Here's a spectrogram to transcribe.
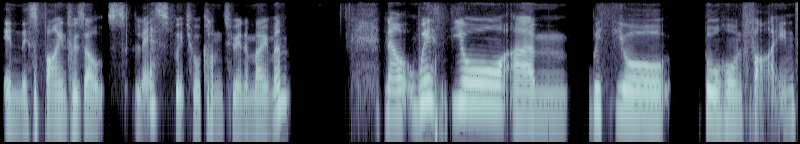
in this find results list, which we'll come to in a moment. Now, with your um, with your bullhorn find,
